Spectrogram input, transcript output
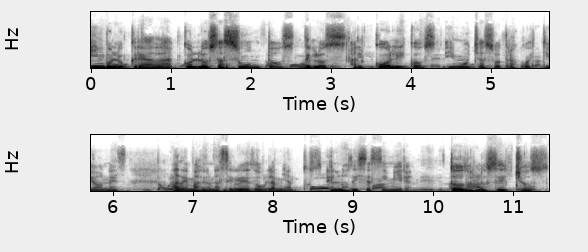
involucrada con los asuntos de los alcohólicos y muchas otras cuestiones, además de una serie de desdoblamientos. Él nos dice así, miren, todos los hechos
